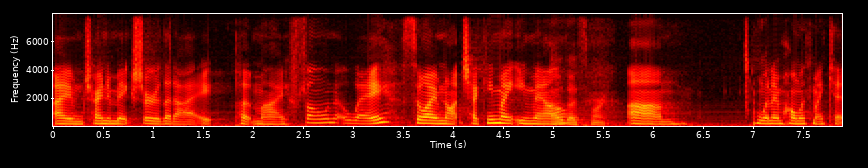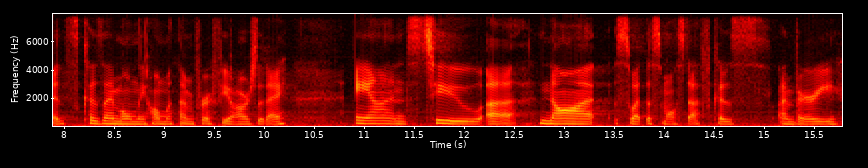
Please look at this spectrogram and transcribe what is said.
I'm trying to make sure that I put my phone away so I'm not checking my email oh, that's smart. when I'm home with my kids because I'm only home with them for a few hours a day. And to uh, not sweat the small stuff because I'm very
